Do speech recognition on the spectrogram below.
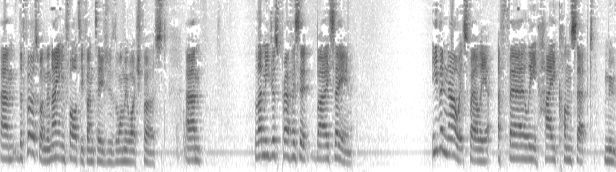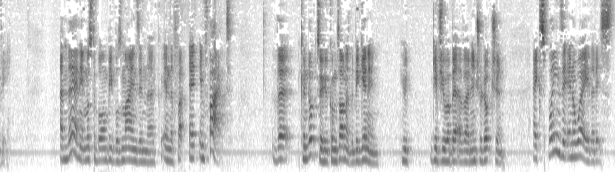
um, the first one, the 1940 Fantasia, is the one we watched first. Um, let me just preface it by saying, even now, it's fairly a fairly high concept movie, and then it must have blown people's minds in the in the fa- in fact, the conductor who comes on at the beginning, who gives you a bit of an introduction, explains it in a way that it's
